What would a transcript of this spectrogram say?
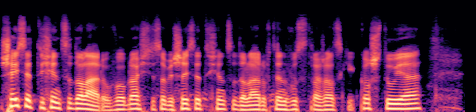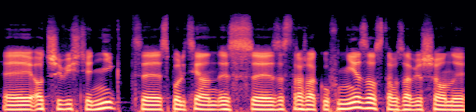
600 tysięcy dolarów, wyobraźcie sobie, 600 tysięcy dolarów ten wóz strażacki kosztuje. E, oczywiście nikt z policjan- z, ze strażaków nie został zawieszony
